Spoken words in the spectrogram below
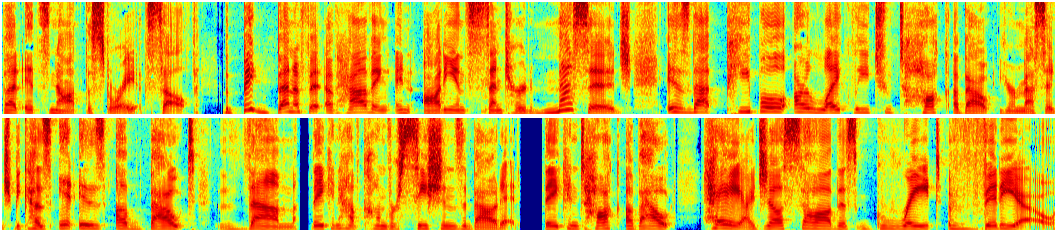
but it's not the story itself. The big benefit of having an audience centered message is that people are likely to talk about your message because it is about them. They can have conversations about it. They can talk about, hey, I just saw this great video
